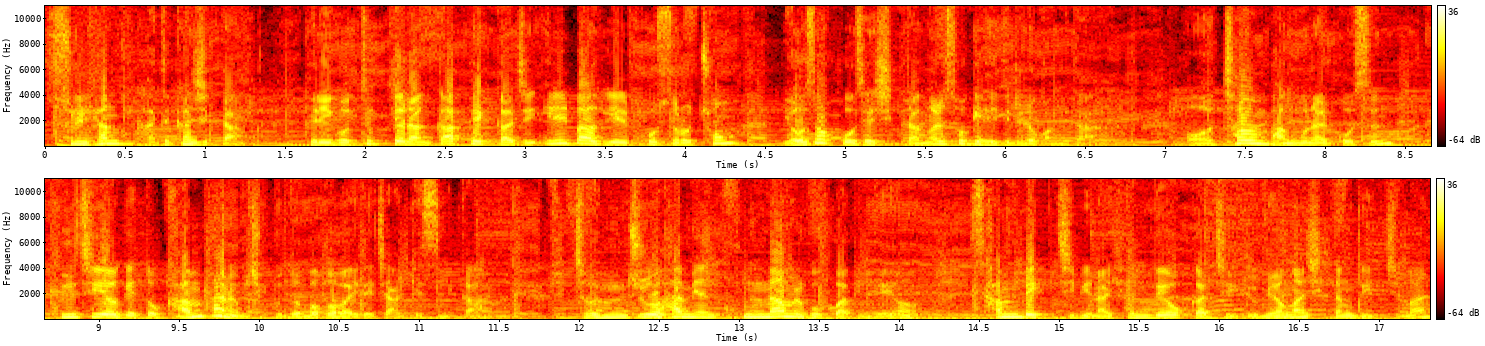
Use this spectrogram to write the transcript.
술 향기 가득한 식당, 그리고 특별한 카페까지 1박 2일 코스로 총 6곳의 식당을 소개해드리려고 합니다. 어, 처음 방문할 곳은 그 지역의 또 간판 음식부터 먹어봐야 되지 않겠습니까? 전주 하면 콩나물 국밥인데요. 300집이나 현대옥 같이 유명한 식당도 있지만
